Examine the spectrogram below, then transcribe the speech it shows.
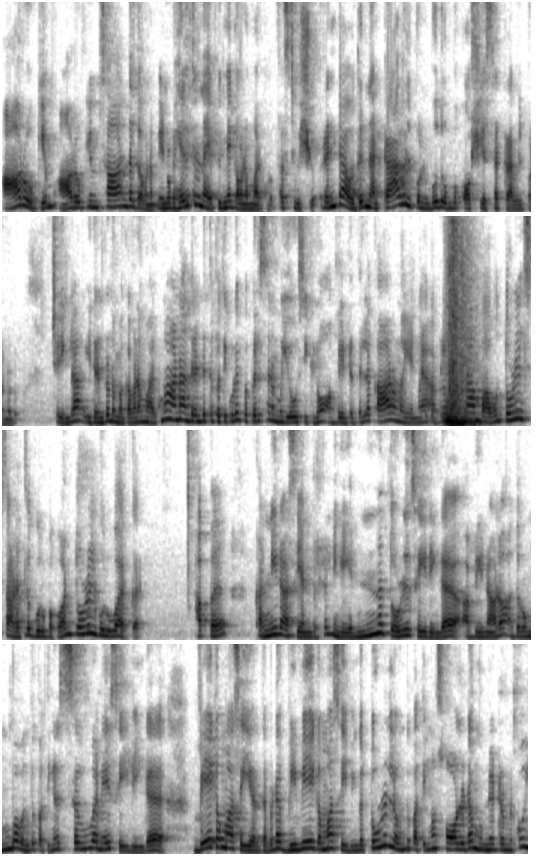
ஆரோக்கியம் ஆரோக்கியம் சார்ந்த கவனம். என்னோட ஹெல்த்தில் நான் எப்பயுமே கவனமாக இருக்கணும். ஃபர்ஸ்ட் விஷயம். ரெண்டாவது நான் ட்ராவல் பண்ணும்போது ரொம்ப காஷியஸாக ட்ராவல் பண்ணணும். சரிங்களா? இது ரெண்டும் நம்ம கவனமாக இருக்கணும். ஆனால் அந்த ரெண்டத்தை பற்றி கூட இப்போ பெருசாக நம்ம யோசிக்கணும் அப்படின்றதுல காரணம் என்ன அப்படி பத்தாம் பாவம் தொழில் ஸ்தானத்தில் குரு பகவான் தொழில் குருவாக இருக்கார். அப்போ கன்னிராசி அன்பர்கள் நீங்கள் என்ன தொழில் செய்கிறீங்க அப்படின்னாலும் அது ரொம்ப வந்து பார்த்திங்கன்னா செவ்வனே செய்வீங்க. வேகமாக செய்யறதை விட விவேகமாக செய்வீங்க. தொழிலில் வந்து பார்த்திங்கன்னா சாலிடாக முன்னேற்றம் இருக்கும்.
